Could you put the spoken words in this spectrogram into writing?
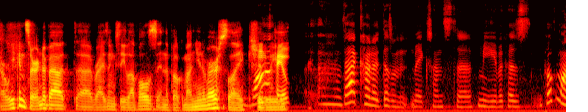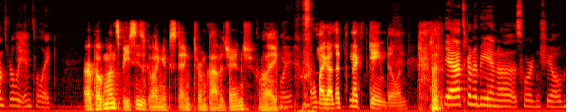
Are we concerned about uh, rising sea levels in the Pokemon universe? Like, should Why? we? I- that kind of doesn't make sense to me because Pokemon's really into like Are Pokemon species going extinct from climate change? Like. Oh my god, that's the next game, Dylan. yeah, that's gonna be in a Sword and Shield.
